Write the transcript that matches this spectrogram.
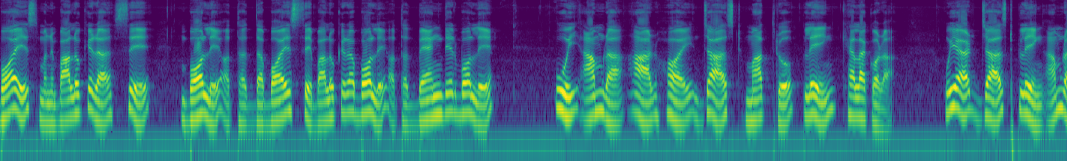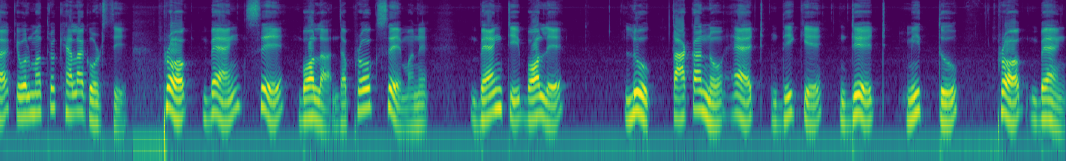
বয়েস মানে বালকেরা সে বলে, অর্থাৎ দ্য বয়েস সে বালকেরা বলে, অর্থাৎ ব্যাংদের বলে, উই, আমরা আর হয় জাস্ট মাত্র প্লেইং খেলা করা। উই আর জাস্ট প্লেইং আমরা কেবলমাত্র খেলা করছি। ফ্রক ব্যাং সে বলা। দ্য ফ্রক সে মানে ব্যাংকটি বলে, লুক, তাকানো, অ্যাট, দিকে, ডেট, মৃত্যু ফ্রগ ব্যাং।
